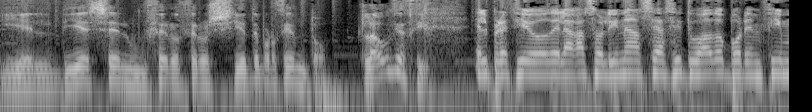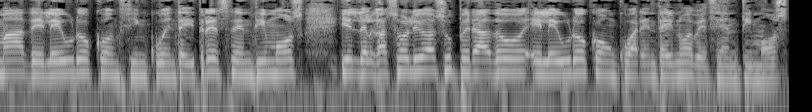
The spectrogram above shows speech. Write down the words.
y el diésel un 0,07%. Claudia Cid. El precio de la gasolina se ha situado por encima del euro con 53 céntimos y el del gasóleo ha superado el euro con 49 céntimos.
